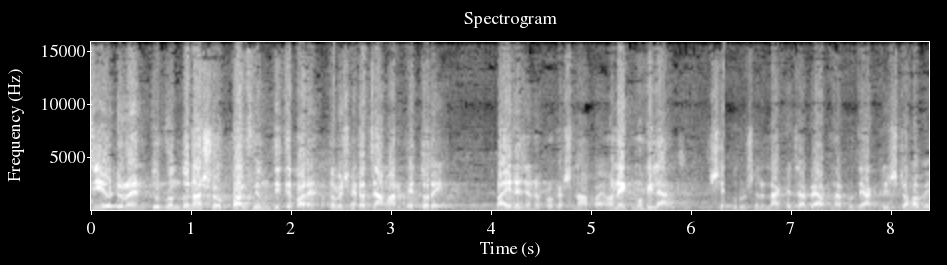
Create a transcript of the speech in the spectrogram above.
ডিওডোরেন্ট দুর্গন্ধনাশক পারফিউম দিতে পারেন তবে সেটা জামার ভেতরে বাইরে যেন প্রকাশ না পায়। অনেক মহিলা সে পুরুষের নাকে যাবে আপনার প্রতি আকৃষ্ট হবে।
